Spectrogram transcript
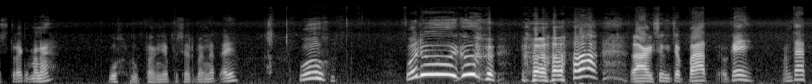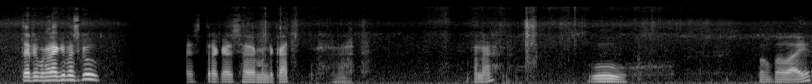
Strike mana? Wah, lubangnya besar banget. Ayo. Wow. Waduh, itu. Langsung cepat. Oke, mantap. Cari lubang lagi, Bosku. Strike guys, saya mendekat. Nah. Mana? Uh. Bang bawa air.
